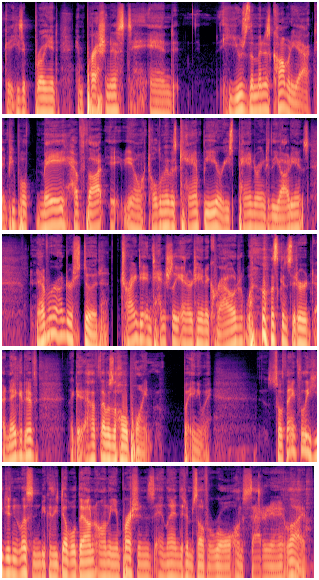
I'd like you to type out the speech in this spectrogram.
Okay, he's a brilliant impressionist and he used them in his comedy act, and people may have thought, eh, you know, told him it was campy or he's pandering to the audience. Never understood trying to intentionally entertain a crowd was considered a negative. Like I thought that was the whole point. But anyway, so thankfully he didn't listen because he doubled down on the impressions and landed himself a role on Saturday Night Live.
